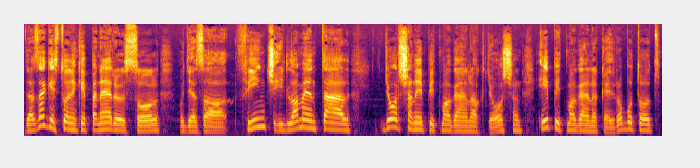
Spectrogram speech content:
de az egész tulajdonképpen erről szól, hogy ez a Finch így lamentál, gyorsan épít magának, gyorsan, épít magának egy robotot,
